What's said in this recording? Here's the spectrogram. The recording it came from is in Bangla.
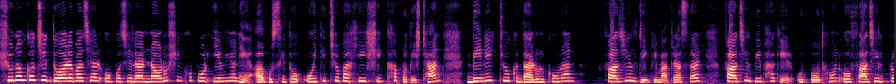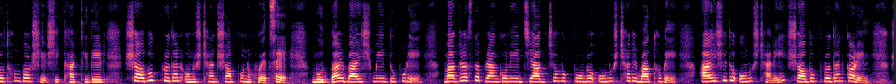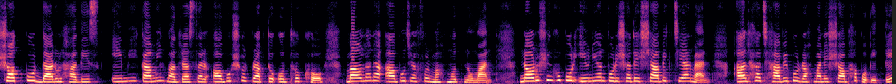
সুনামগঞ্জের দোয়ারাবাজার উপজেলার নরসিংহপুর ইউনিয়নে অবস্থিত ঐতিহ্যবাহী শিক্ষা প্রতিষ্ঠান দিনের চুক দারুল কুরআন ফাজিল ডিগ্রি মাদ্রাসার ফাজিল বিভাগের উদ্বোধন ও ফাজিল প্রথম বর্ষের শিক্ষার্থীদের সবক প্রদান অনুষ্ঠান সম্পন্ন হয়েছে। বুধবার বাইশ মে দুপুরে মাদ্রাসা প্রাঙ্গণে জাঁকজমকপূর্ণ অনুষ্ঠানের মাধ্যমে আয়োজিত অনুষ্ঠানে সবক প্রদান করেন সৎপুর দারুল হাদিস এম এ কামিল মাদ্রাসার অবসরপ্রাপ্ত অধ্যক্ষ মাওলানা আবু জাফর মাহমুদ নোমান, নরসিংহপুর ইউনিয়ন পরিষদের সাবেক চেয়ারম্যান আলহাজ হাবিবুর রহমানের সভাপতিত্বে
